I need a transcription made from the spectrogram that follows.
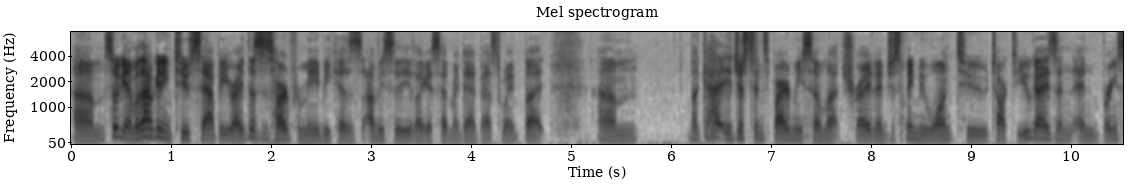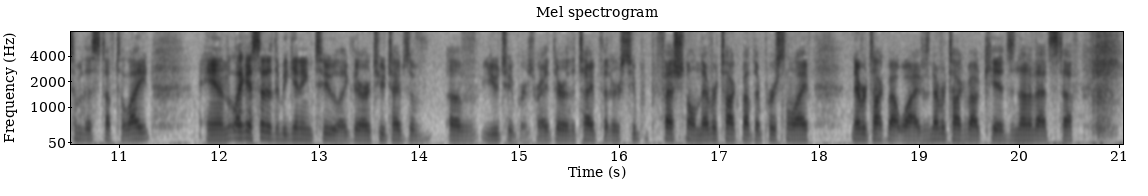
Um, so again, without getting too sappy, right? This is hard for me because obviously, like I said, my dad passed away, but um, but God, it just inspired me so much, right? And it just made me want to talk to you guys and, and bring some of this stuff to light. And like I said at the beginning too, like there are two types of, of YouTubers, right? There are the type that are super professional, never talk about their personal life, never talk about wives, never talk about kids, none of that stuff.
